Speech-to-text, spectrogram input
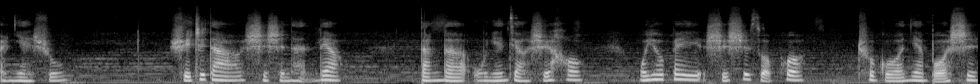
而念书，谁知道世事难料，当了五年讲师后，我又被时势所迫，出国念博士。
